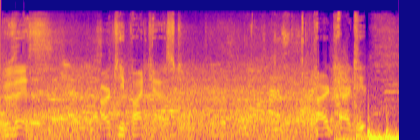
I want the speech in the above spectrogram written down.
This? RT podcast. Art, RT.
